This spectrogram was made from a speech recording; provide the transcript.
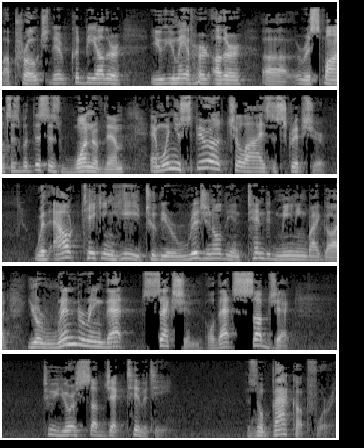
approach. There could be other, you, you may have heard other uh, responses, but this is one of them. And when you spiritualize the scripture without taking heed to the original, the intended meaning by God, you're rendering that section or that subject to your subjectivity. There's no backup for it,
